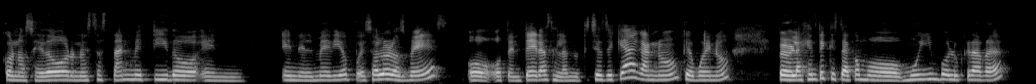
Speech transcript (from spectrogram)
conocedor, no estás tan metido en, el medio, pues solo los ves o, te enteras en las noticias de que hagan, ¿no? Qué bueno, pero la gente que está como muy involucrada,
